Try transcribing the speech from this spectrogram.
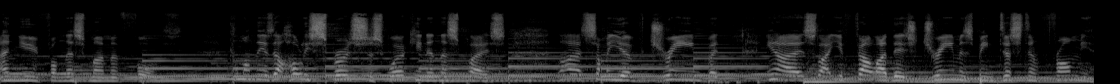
anew from this moment forth. Come on, there's a Holy Spirit's just working in this place. Some of you have dreamed, but you know, it's like you felt like this dream has been distant from you.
